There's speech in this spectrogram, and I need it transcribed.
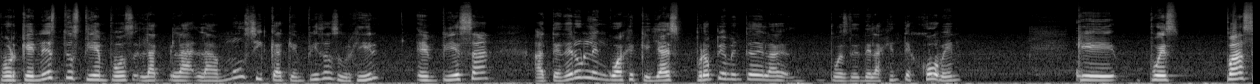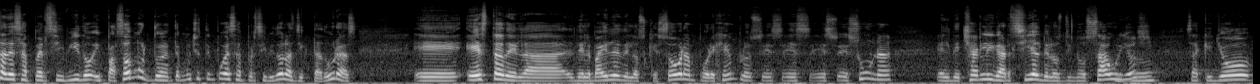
porque en estos tiempos la, la, música que empieza a surgir empieza a tener un lenguaje que ya es propiamente de la pues de la gente joven que pues pasa desapercibido y pasó durante mucho tiempo desapercibido las dictaduras. Eh, esta de la, del baile de los que sobran, por ejemplo, es, es, es, es una. el de Charlie García, el de los dinosaurios. O sea que yo,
